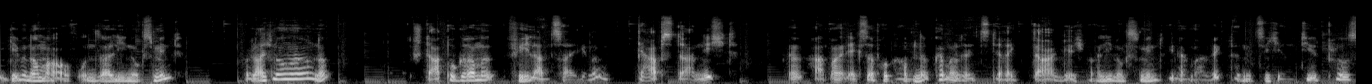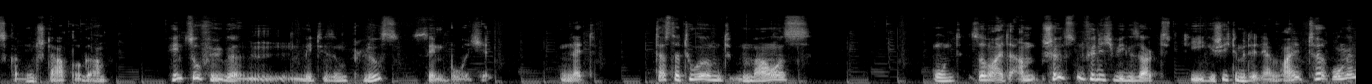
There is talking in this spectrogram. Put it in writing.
Gehen wir nochmal auf unser Linux Mint. Vielleicht nochmal. Ne? Startprogramme, Fehlanzeige. Ne? Gab es da nicht. Ja, hat man ein extra Programm, ne? kann man jetzt direkt da, gehe ich mal Linux Mint wieder mal weg, damit sich irritiert. Plus kann ein Startprogramm hinzufügen mit diesem Plus-Symbolchen. Nett. Tastatur und Maus und so weiter. Am schönsten finde ich, wie gesagt, die Geschichte mit den Erweiterungen.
